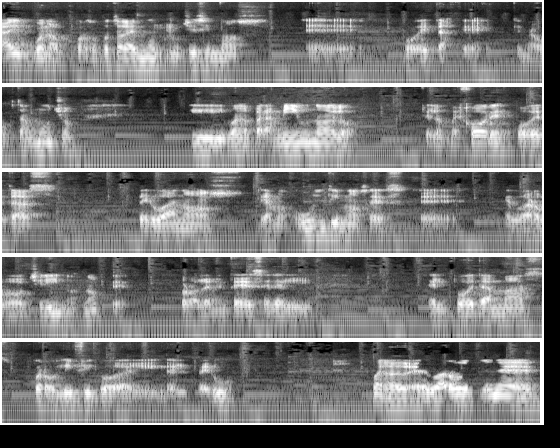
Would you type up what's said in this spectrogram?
hay, bueno, por supuesto que hay muchísimos eh, poetas que, me gustan mucho y bueno, para mí uno de los, de los mejores poetas peruanos, digamos, últimos es Eduardo Chirinos, ¿no? Que probablemente debe ser el, el poeta más prolífico del, del Perú. Bueno, Eduardo tiene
